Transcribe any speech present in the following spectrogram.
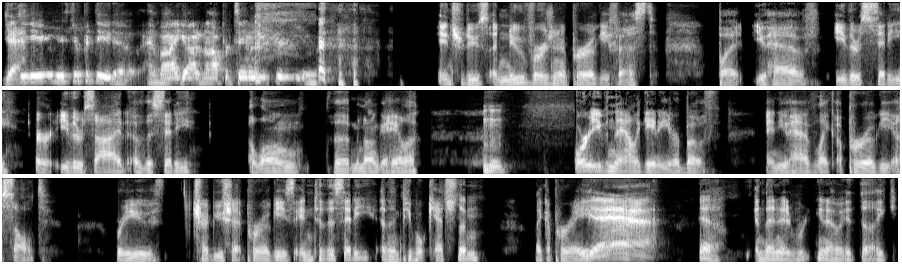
Yeah. Dear Mr. Peduto, have I got an opportunity for you? introduce a new version of Pierogi Fest, but you have either city or either side of the city along the Monongahela, Mhm. or even the Allegheny, or both, and you have like a pierogi assault where you trebuchet pierogies into the city and then people catch them like a parade. Yeah. Yeah. And then it, you know, it like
